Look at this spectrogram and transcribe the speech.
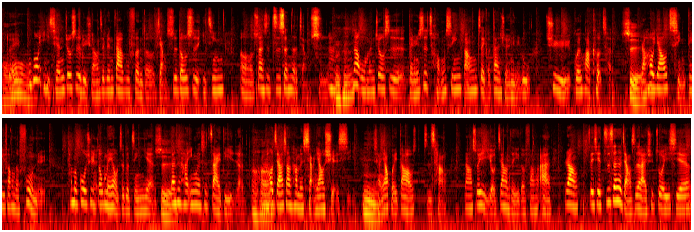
对，不过以前就是吕学堂这边大部分的讲师都是已经。呃，算是资深的讲师，嗯哼，那我们就是等于是重新帮这个淡水女路去规划课程，是，然后邀请地方的妇女，他们过去都没有这个经验，是，但是他因为是在地人，嗯哼，然后加上他们想要学习，嗯，想要回到职场，那所以有这样的一个方案，让这些资深的讲师来去做一些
